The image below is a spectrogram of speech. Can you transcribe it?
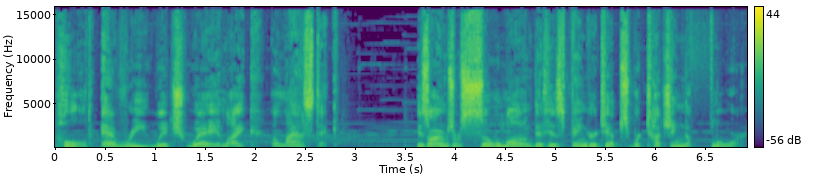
pulled every which way like elastic. His arms were so long that his fingertips were touching the floor.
